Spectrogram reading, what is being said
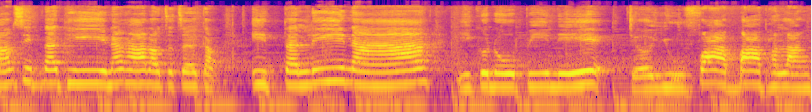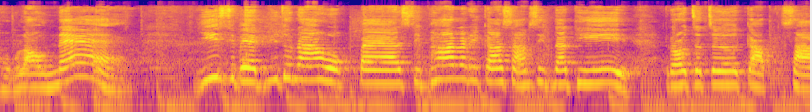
า30 นาทีนะคะ เราจะเจอกับอิตาลีนะ อีกโนปีนี้เจอยูฟ่าบ้าพลังของเราแน่ 21 มิถุนา68 15นาฬิกา30 นาที เราจะเจอกับสา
